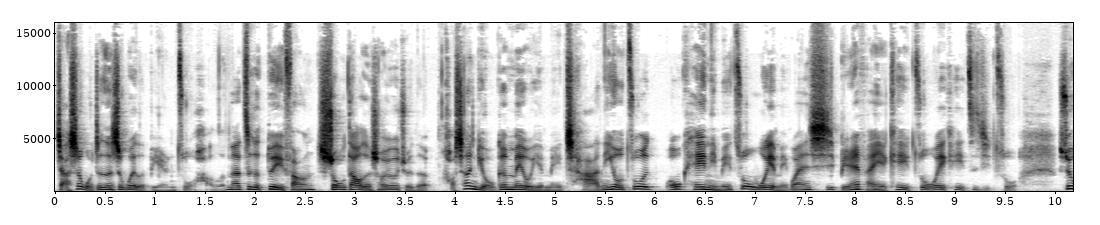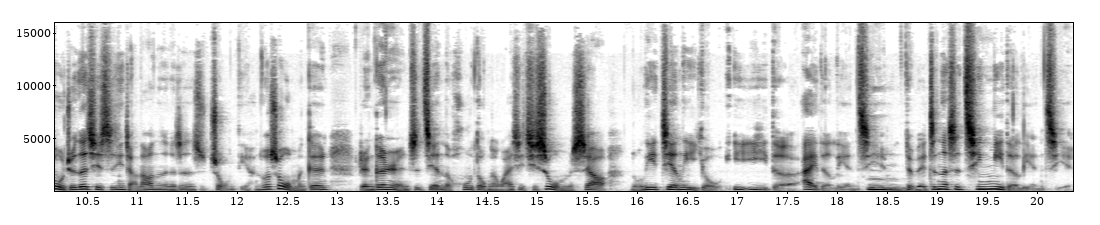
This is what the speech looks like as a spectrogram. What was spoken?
假设我真的是为了别人做好了，那这个对方收到的时候又觉得好像有跟没有也没差，你有做 OK，你没做我也没关系，别人反正也可以做，我也可以自己做。所以我觉得其实你讲到的那个真的是重点。很多时候我们跟人跟人之间的互动跟关系，其实我们是要努力建立有意义的爱的连接，嗯对不对？真的是亲密的连接。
